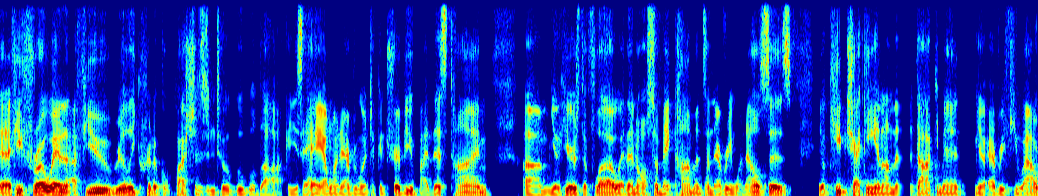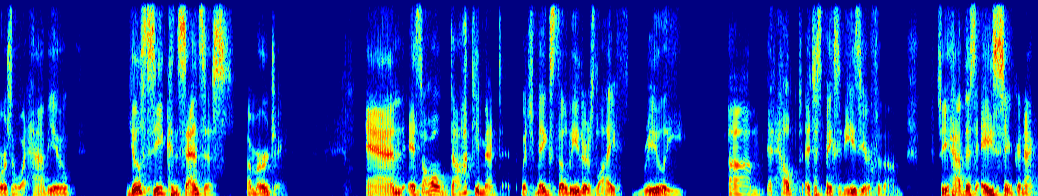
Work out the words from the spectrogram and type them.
that if you throw in a few really critical questions into a Google Doc and you say, "Hey, I want everyone to contribute by this time," um, you know, here's the flow, and then also make comments on everyone else's. You know, keep checking in on the document, you know, every few hours or what have you. You'll see consensus emerging, and it's all documented, which makes the leader's life really. Um, it helped. It just makes it easier for them. So you have this asynchronous,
